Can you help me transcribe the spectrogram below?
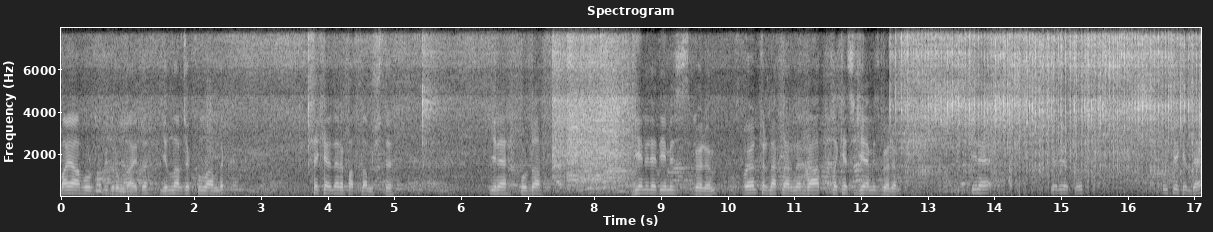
Bayağı hurda bir durumdaydı. Yıllarca kullandık. Tekerleri patlamıştı. Yine burada yenilediğimiz bölüm. Ön tırnaklarını rahatlıkla keseceğimiz bölüm. Yine görüyorsunuz bu şekilde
